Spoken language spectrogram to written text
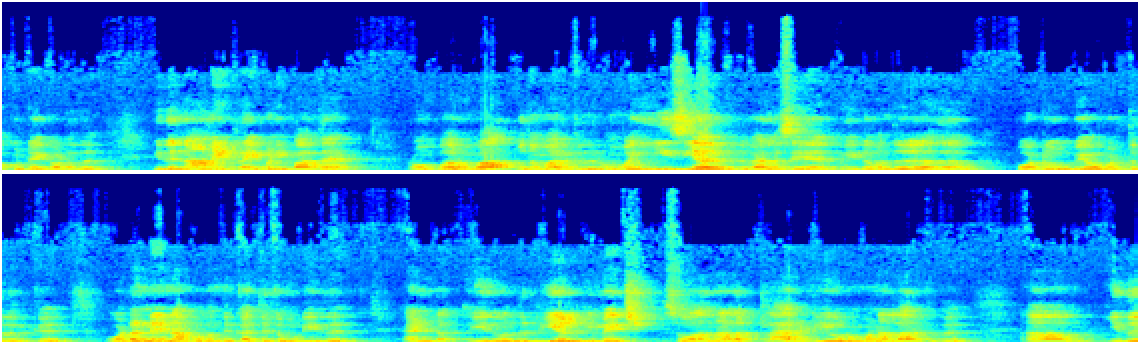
ஆக்குடேக்கோடது இதை நானே ட்ரை பண்ணி பார்த்தேன். ரொம்ப ரொம்ப அற்புதமாக இருக்குது. ரொம்ப ஈஸியாக இருக்குது வேலை செய்ய. இதை வந்து அதை போட்டு உபயோகப்படுத்துறதுக்கு. உடனே நம்ம வந்து கற்றுக்க முடியுது. அண்ட் இது வந்து ரியல் இமேஜ் ஸோ அதனால் கிளாரிட்டியும் ரொம்ப நல்லா இருக்குது. இது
